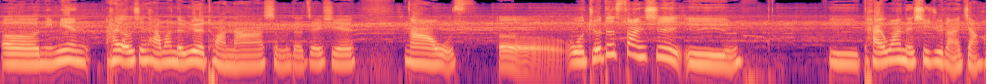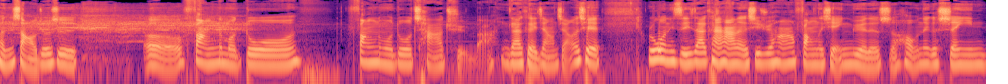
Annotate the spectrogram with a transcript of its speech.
呃里面还有一些台湾的乐团啊什么的这些，那我。呃，我觉得算是以以台湾的戏剧来讲，很少就是呃放那么多放那么多插曲吧，应该可以这样讲。而且，如果你仔细在看他那个戏剧，他放那些音乐的时候，那个声音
